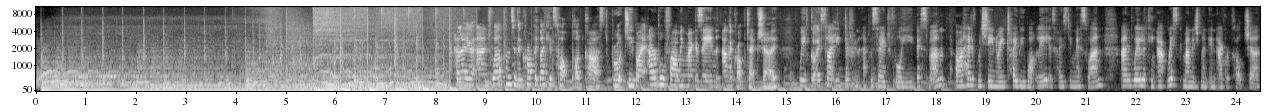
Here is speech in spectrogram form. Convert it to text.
Hello and welcome to the Crop It Like It's Hot podcast, brought to you by Arable Farming Magazine and the Crop Tech Show. We've got a slightly different episode for you this month. Our head of machinery, Toby Whatley, is hosting this one, and we're looking at risk management in agriculture.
